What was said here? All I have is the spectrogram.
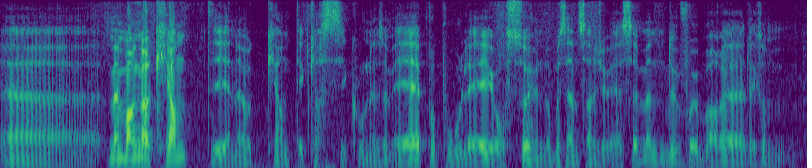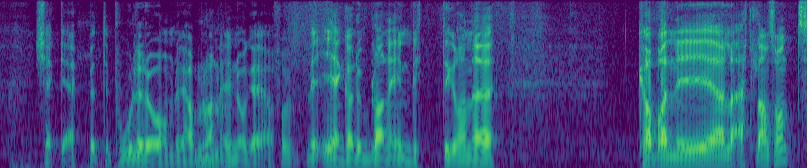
Ja. Eh, men mange av Chiantiene og Chianti-klassikoene som er på polet, er jo også 100% Sangiovese, men du får jo bare liksom sjekke appen til polet da, om de har blandet inn noe greier. For med en gang du blander inn litt grann Cabernet eller et eller annet sånt,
